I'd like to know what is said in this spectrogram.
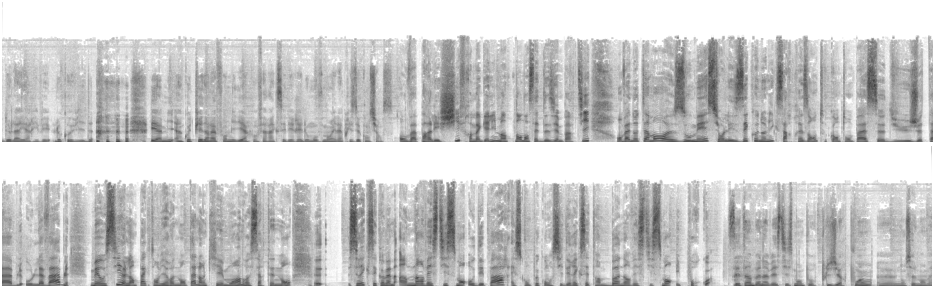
De là est arrivé le Covid et a mis un coup de pied dans la fourmilière pour faire accélérer le mouvement et la prise de conscience. On va parler chiffres, Magali, maintenant dans cette deuxième partie. On va notamment euh, zoomer sur les économies que ça représente quand on passe du jetable au lavable, mais aussi euh, l'impact environnemental hein, qui est moindre certainement. Euh, c'est vrai que c'est quand même un investissement au départ. Est-ce qu'on peut considérer que c'est un bon investissement et pourquoi? C'est un bon investissement pour plusieurs points. Euh, non seulement, bah,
